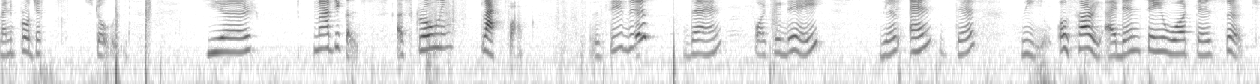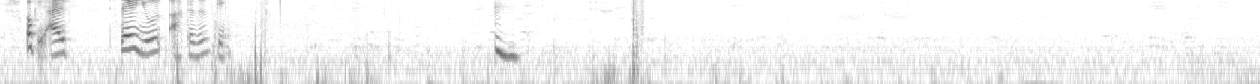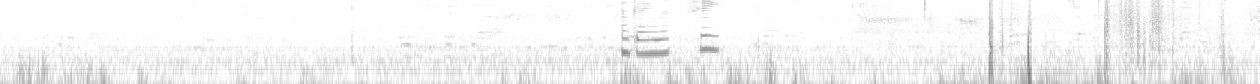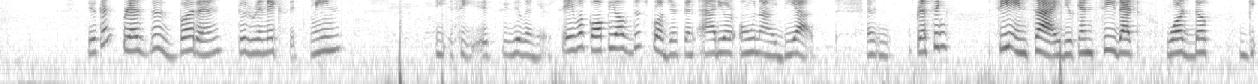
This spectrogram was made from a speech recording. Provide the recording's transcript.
many projects stories. Here magical a scrolling platform. We'll see this then for today we'll end this video. Oh sorry i didn't say what is search. Okay i'll say you after this game. Mm -hmm. Okay, let's see. You can press this button to remix it. Means, see, it's given here. Save a copy of this project and add your own ideas. And pressing see inside, you can see that what the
